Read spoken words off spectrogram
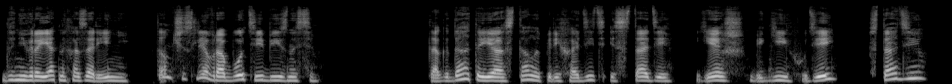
до невероятных озарений, в том числе в работе и бизнесе. Тогда-то я стала переходить из стадии «ешь, беги, худей» в стадию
